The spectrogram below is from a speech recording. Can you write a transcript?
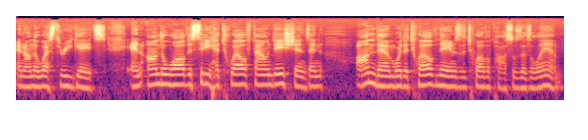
and on the west, three gates. And on the wall of the city had 12 foundations, and on them were the 12 names of the 12 apostles of the Lamb.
